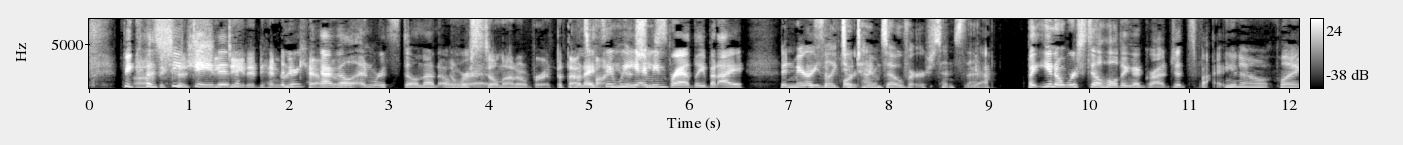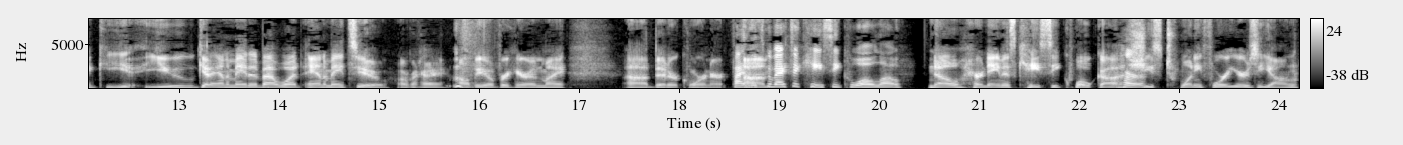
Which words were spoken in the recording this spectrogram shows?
because, she, Uh, because she dated dated Henry Cavill. and we're still not over. and we're it. still not over it. But that's when I fine. say we, I mean Bradley, but I Been married like two you. times over since then. yeah. But you know, we're still holding a grudge. It's fine. You know, like you, you get animated about what animates you. Okay, I'll be over here in my uh, bitter corner. Fine. Let's Um, go back to Casey Cuolo. No, her name is Casey Cuoca. Her. She's 24 years young,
